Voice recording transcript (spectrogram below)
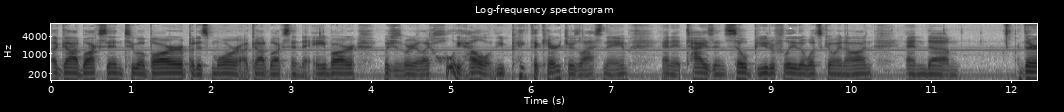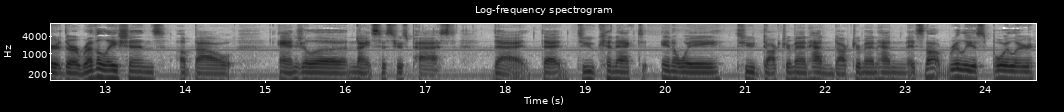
a god walks into a bar, but it's more a god walks into a bar, which is where you're like, holy hell, you picked the character's last name, and it ties in so beautifully to what's going on, and um, there there are revelations about Angela Night Sister's past that that do connect in a way to Doctor Manhattan. Doctor Manhattan. It's not really a spoiler,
